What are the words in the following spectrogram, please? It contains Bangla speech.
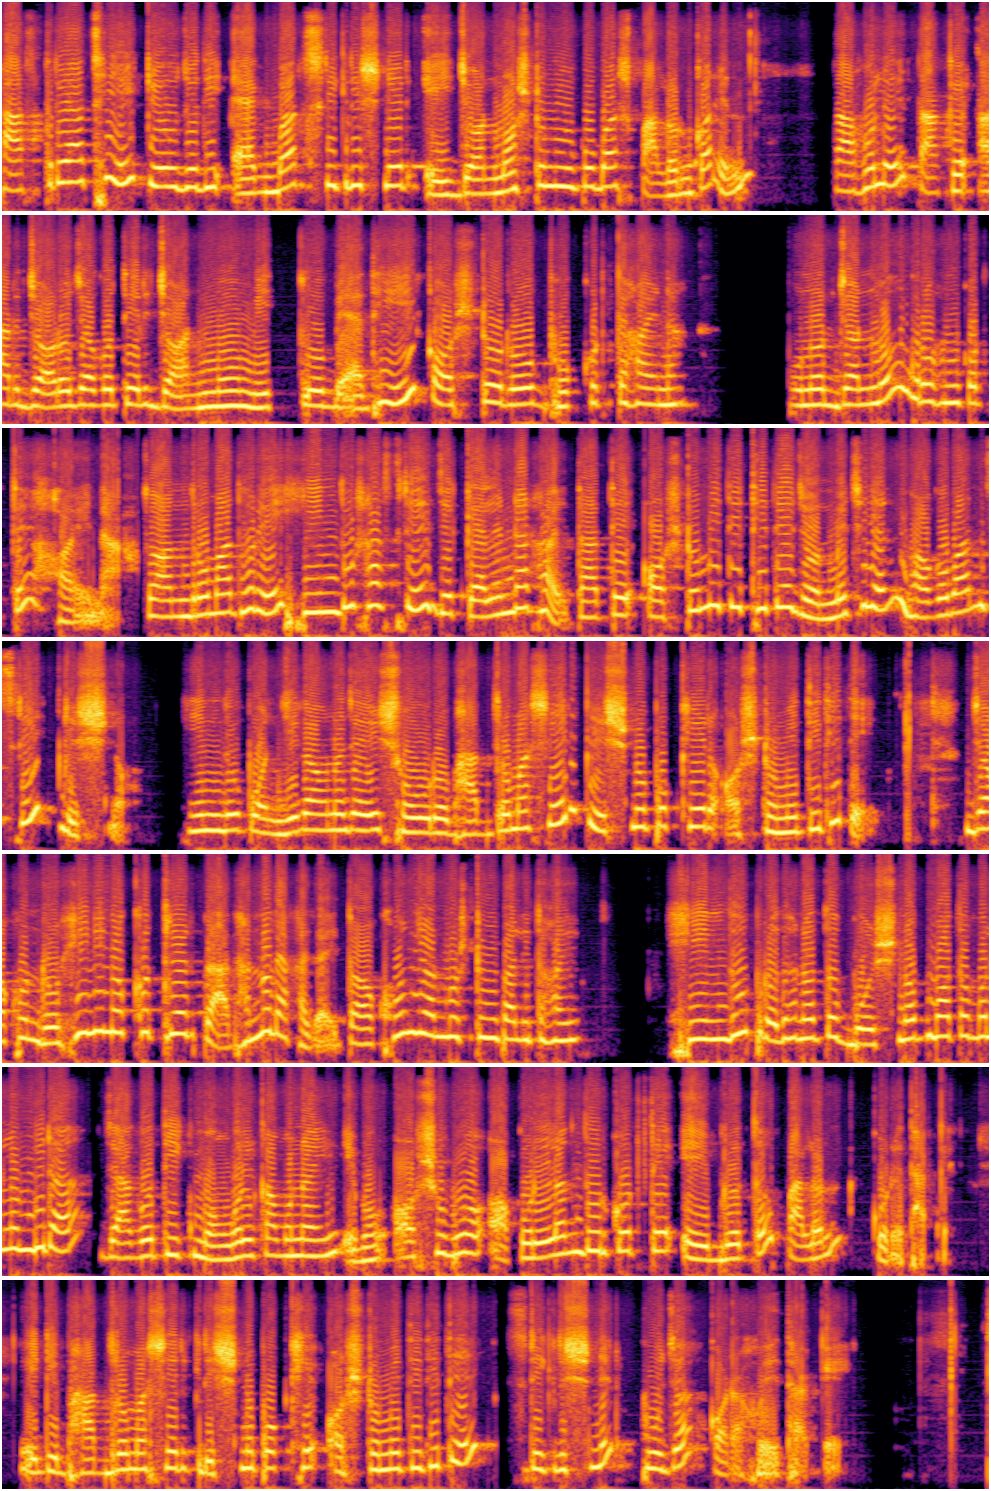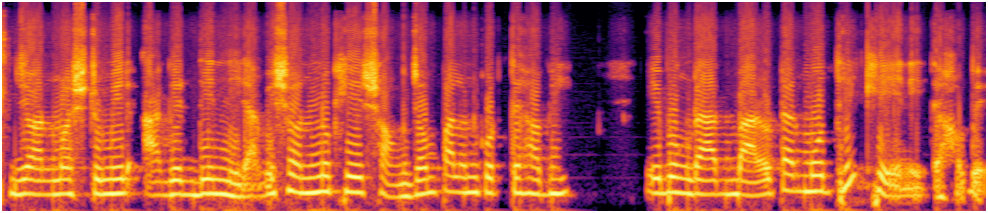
শাস্ত্রে আছে, কেউ যদি একবার শ্রীকৃষ্ণের এই জন্মাষ্টমী উপবাস পালন করেন, তাহলে তাকে আর জড় জগতের জন্ম, মৃত্যু, ব্যাধি, কষ্ট, রোগ ভোগ করতে হয় না। পুনর্জন্ম গ্রহণ করতে হয় না। চন্দ্রমা ধরে হিন্দু শাস্ত্রে যে ক্যালেন্ডার হয়, তাতে অষ্টমী তিথিতে জন্মেছিলেন ভগবান শ্রীকৃষ্ণ। হিন্দু পঞ্জিকা অনুযায়ী সৌর ভাদ্র মাসের কৃষ্ণপক্ষের অষ্টমী তিথিতে যখন রোহিণী নক্ষত্রের প্রাধান্য দেখা যায়, তখন জন্মাষ্টমী পালিত হয়। হিন্দু প্রধানত বৈষ্ণব মতাবলম্বীরা জাগতিক মঙ্গল কামনায় এবং অশুভ অকল্যাণ দূর করতে এই ব্রত পালন করে থাকে। এটি ভাদ্র মাসের কৃষ্ণপক্ষে অষ্টমী তিথিতে শ্রীকৃষ্ণের পূজা করা হয়ে থাকে। জন্মাষ্টমীর আগের দিন নিরামিষ অন্ন খেয়ে সংযম পালন করতে হবে। এবং রাত বারোটার মধ্যে খেয়ে নিতে হবে।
